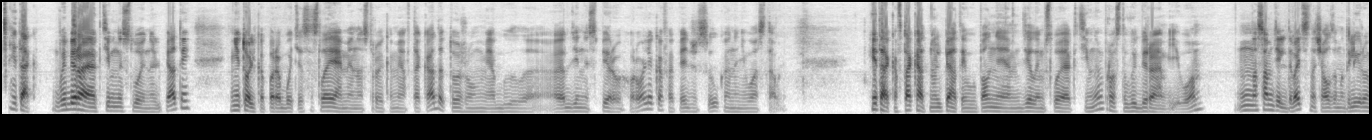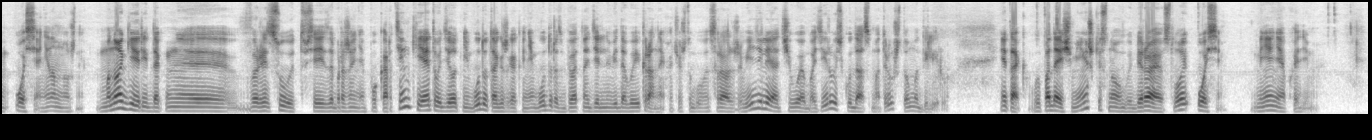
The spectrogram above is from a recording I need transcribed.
Итак, выбираю активный слой 0,5. Не только по работе со слоями и настройками автокада, тоже у меня был э, один из первых роликов, опять же ссылку я на него оставлю. Итак, автокад 0.5 выполняем, делаем слой активным, просто выбираем его. На самом деле, давайте сначала замоделируем оси, они нам нужны. Многие редак... Э, рисуют все изображения по картинке, я этого делать не буду, так же, как и не буду разбивать на отдельные видовые экраны. Я хочу, чтобы вы сразу же видели, от чего я базируюсь, куда смотрю, что моделирую. Итак, в выпадающем менюшке снова выбираю слой оси мне необходимы.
